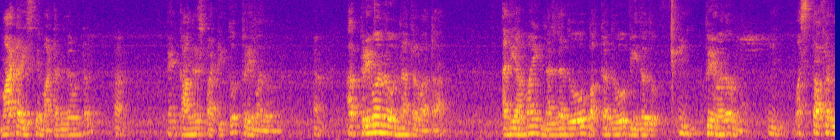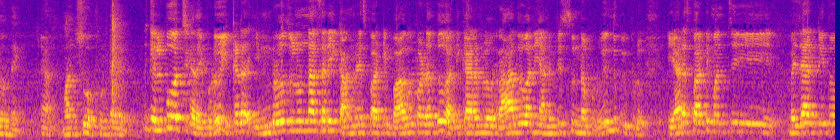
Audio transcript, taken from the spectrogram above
మాట ఇస్తే మాట మీద ఉంటాడు ఆ, అండ్ కాంగ్రెస్ పార్టీతో ప్రేమలో ఉన్నాడు ఆ. ప్రేమలో ఉన్న తర్వాత అది అమ్మాయి నల్లదో బక్కదో వీధదో ప్రేమలో ఉమ్, మస్తు ఆఫర్లు ఉన్నాయి. మనసు ఒప్పుకుంటలేదు. గెలిపోవచ్చు కదా. ఇప్పుడు ఇక్కడ ఇన్ని రోజులు ఉన్నా సరే కాంగ్రెస్ పార్టీ బాగుపడదు అధికారంలో రాదు అని అనిపిస్తున్నప్పుడు ఎందుకు ఇప్పుడు? టిఆర్ఎస్ పార్టీ మంచి మెజారిటీతో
